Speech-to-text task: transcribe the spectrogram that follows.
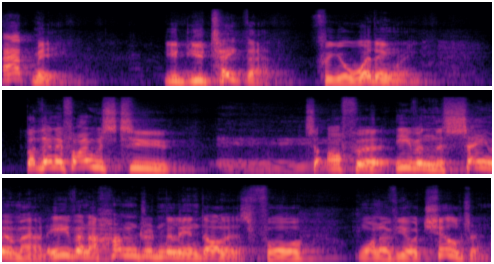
at me. You'd, you'd take that for your wedding ring. But then if I was to, to offer even the same amount, even a $100 million for one of your children,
